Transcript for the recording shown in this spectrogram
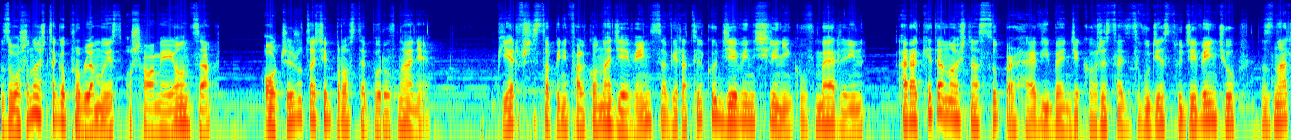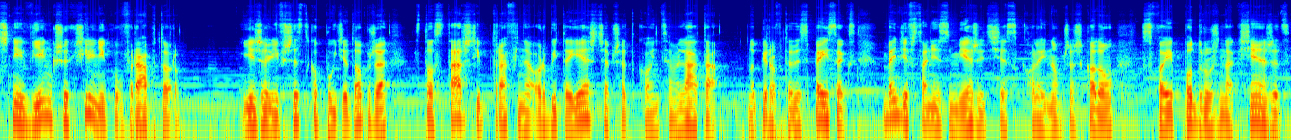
Złożoność tego problemu jest oszałamiająca. Oczy rzuca się proste porównanie. Pierwszy stopień Falcona 9 zawiera tylko 9 silników Merlin, a rakieta nośna Super Heavy będzie korzystać z 29 znacznie większych silników Raptor. Jeżeli wszystko pójdzie dobrze, to Starship trafi na orbitę jeszcze przed końcem lata. Dopiero wtedy SpaceX będzie w stanie zmierzyć się z kolejną przeszkodą w swojej podróży na Księżyc,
